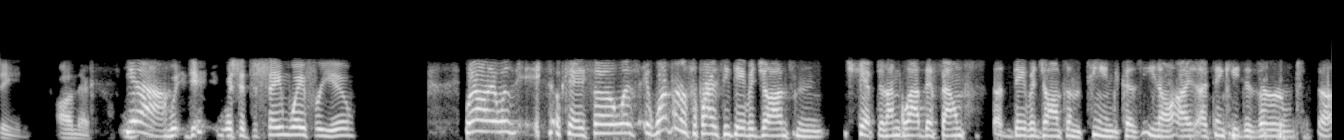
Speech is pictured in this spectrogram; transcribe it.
seen on there. Yeah. Was it the same way for you? Well, it was okay. So it was. It wasn't a surprise to see David Johnson shipped, and I'm glad they found uh, David Johnson the team because you know I, I think he deserved uh,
